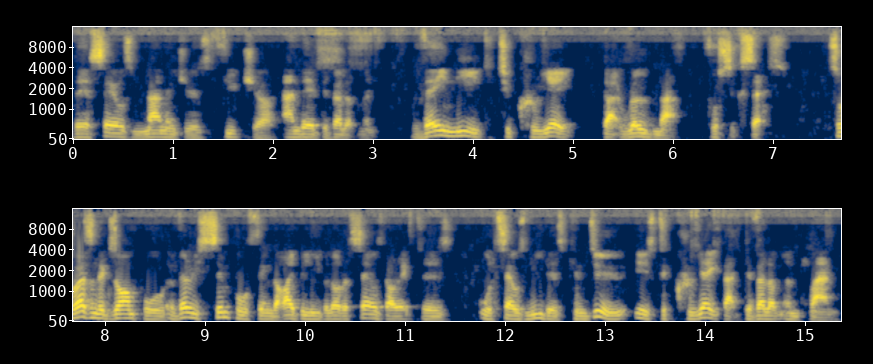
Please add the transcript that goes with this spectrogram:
their sales manager's future and their development. They need to create that roadmap for success. So as an example, a very simple thing that I believe a lot of sales directors or sales leaders can do is to create that development plan.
